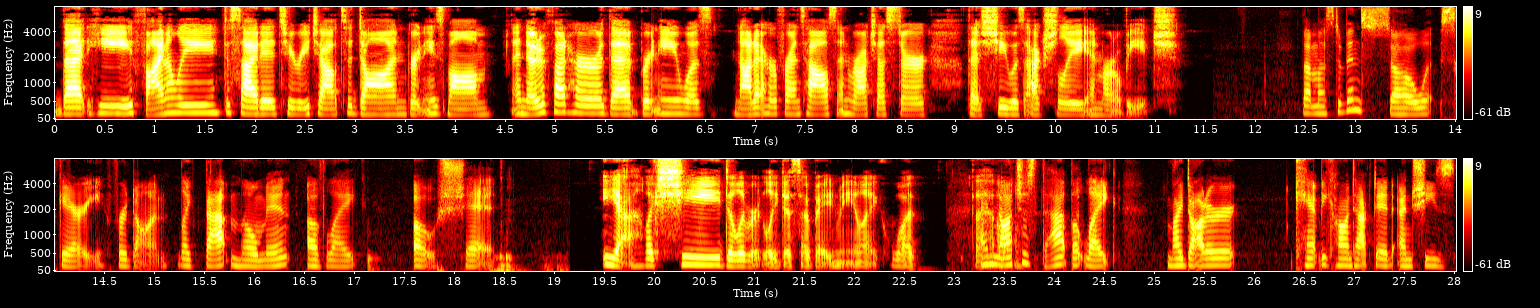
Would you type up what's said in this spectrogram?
that he finally decided to reach out to Dawn, Brittany's mom, and notified her that Brittany was not at her friend's house in Rochester, that she was actually in Myrtle Beach. That must have been so scary for Dawn. Like that moment of like, oh shit. Yeah, like she deliberately disobeyed me. Like what and hell? not just that, but like my daughter can't be contacted and she's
